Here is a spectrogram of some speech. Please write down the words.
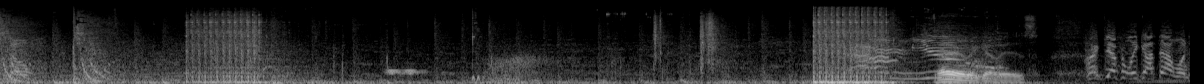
So. There we go, is. I definitely got that one.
